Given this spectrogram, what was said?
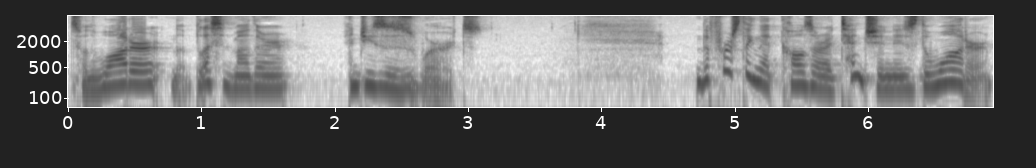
So the water, the Blessed Mother, and Jesus' words. The first thing that calls our attention is the water.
